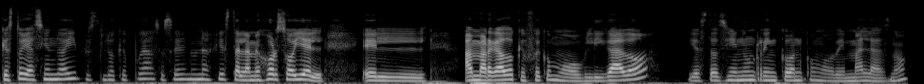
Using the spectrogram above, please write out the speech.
¿Qué estoy haciendo ahí? Pues lo que puedas hacer en una fiesta. A lo mejor soy el, el amargado que fue como obligado y está haciendo un rincón como de malas, ¿no?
